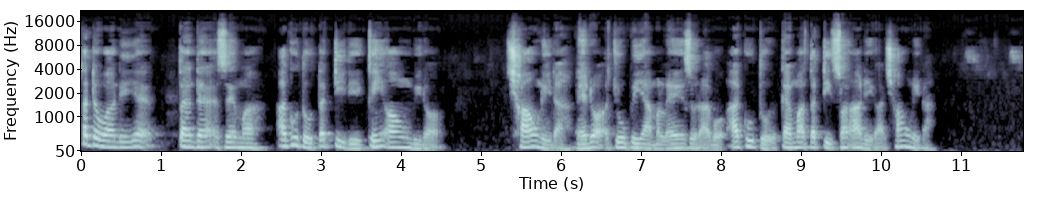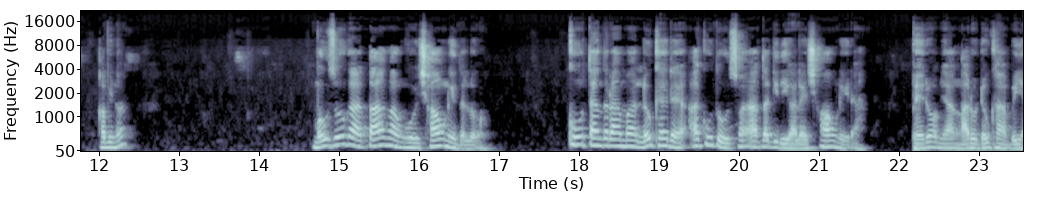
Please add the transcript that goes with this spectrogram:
တတ္တဝါတွေရဲ့တန်တန်အစင်မှာအကုသိုလ်တတ္တိတွေကိန်းအောင်ပြီးတော့ချောင်းနေတာဘယ်တော့အကျိုးပေးရမလဲဆိုတာကိုအကုသိုလ်ကမ္မတတ္တိစွမ်းအားတွေကချောင်းနေတာဟုတ်ပြီနော်မုံစိုးကသားကောင်ကိုချောင်းနေတယ်လို့ကိုတန်တရာမှာလောက်ခဲ့တဲ့အကုသိုလ်စွမ်းအားတတ္တိတွေကလည်းချောင်းနေတာဘယ်တော့မှငါတို့ဒုက္ခပေးရ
